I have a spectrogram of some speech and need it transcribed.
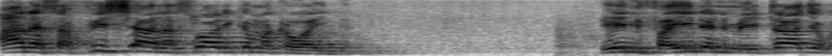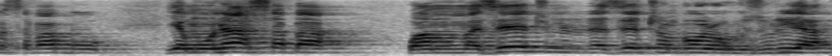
anasafisha, anaswali kama kawaida. Hii ni faida nimeitaja kwa sababu ya munasaba wa mama zetu na dada zetu ambao waliohudhuria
